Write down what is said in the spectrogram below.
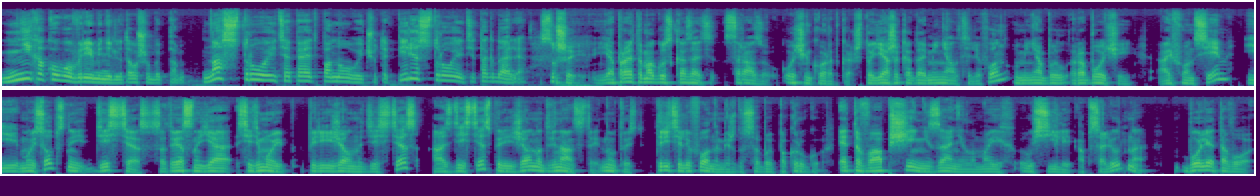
никакого времени для того, чтобы там настроить опять по новой, что-то перестроить и так далее. Слушай, я про это могу сказать сразу, очень коротко, что я же когда менял телефон, у меня был рабочий iPhone 7 и мой собственный 10s. Соответственно, я седьмой переезжал на 10s, а с 10s переезжал на 12. Ну, то есть три телефона между собой по кругу. Это вообще не заняло моих усилий абсолютно. Более того,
